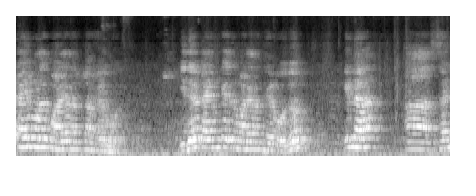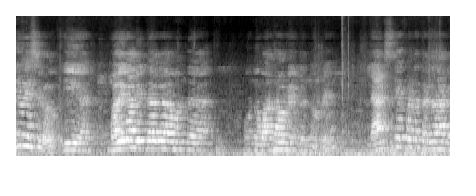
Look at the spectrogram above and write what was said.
ಟೈಮ್ ಒಳಗೆ ಮಾಡ್ಯಾರ ಅಂತ ನಾವು ಹೇಳ್ಬೋದು. ಇದೇ ಟೈಮ್ಗೆ ಇದು ಮಾಡ್ಯಾರ ಅಂತ ಹೇಳ್ಬೋದು. ಇನ್ನ, ಆ, ಸನ್ನಿವೇಶಗಳು, ಈ ಮಳೆಗಾಲ ಇದ್ದಾಗ ಒಂದು ಒಂದು ವಾತಾವರಣ ಇರ್ತದೆ ನೋಡ್ರಿ. ಲ್ಯಾಂಡ್ಸ್ಕೇಪ್ ಅನ್ನ ತೆಗೆದಾಗ,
